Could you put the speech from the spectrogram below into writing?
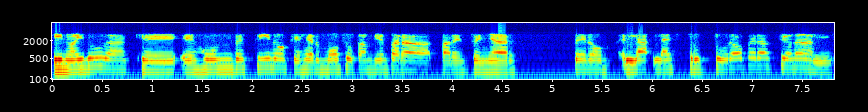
Y no hay duda que es un destino que es hermoso también para, para enseñar, pero la, la estructura operacional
